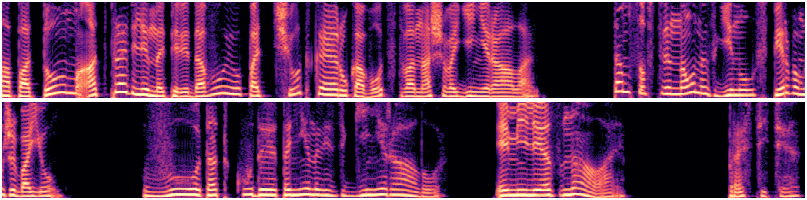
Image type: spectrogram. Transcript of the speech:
А потом отправили на передовую под чуткое руководство нашего генерала. Там, собственно, он и сгинул в первом же бою. Вот откуда эта ненависть к генералу. Эмилия знала. «Простите»,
